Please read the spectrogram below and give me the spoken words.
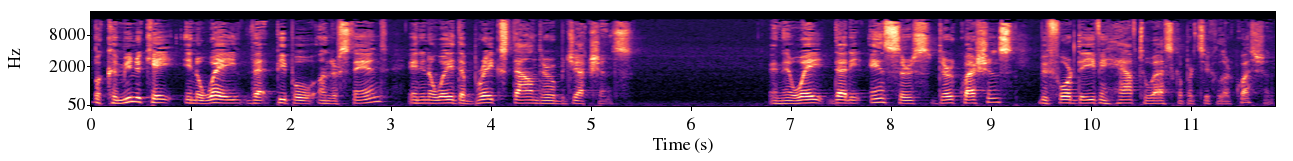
but communicate in a way that people understand and in a way that breaks down their objections. In a way that it answers their questions before they even have to ask a particular question.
